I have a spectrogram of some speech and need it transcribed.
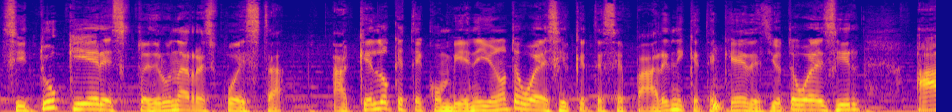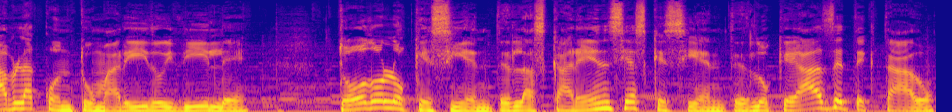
Si tú quieres tener una respuesta a qué es lo que te conviene, yo no te voy a decir que te separen ni que te quedes. Yo te voy a decir, habla con tu marido y dile todo lo que sientes, las carencias que sientes, lo que has detectado,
